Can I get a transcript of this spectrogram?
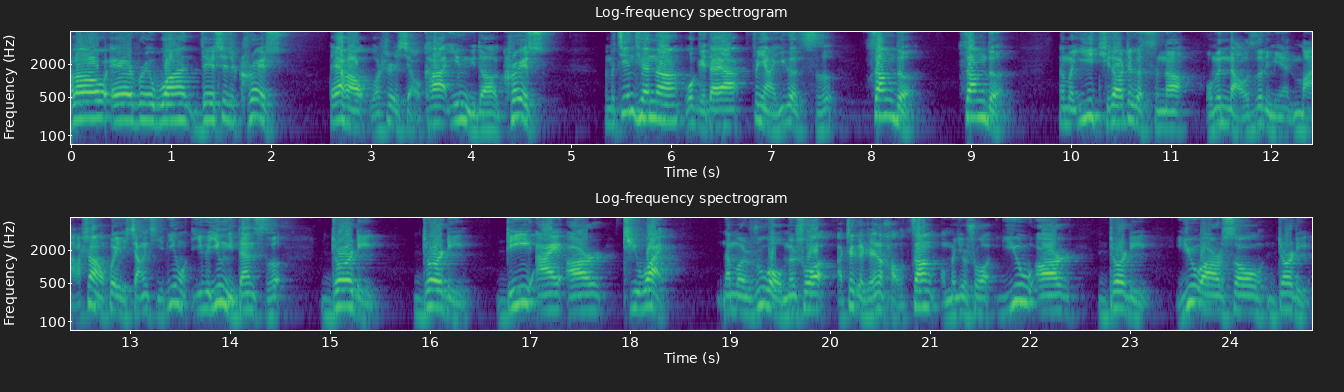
Hello everyone, this is Chris。大家好，我是小咖英语的 Chris。那么今天呢，我给大家分享一个词，脏的，脏的。那么一提到这个词呢，我们脑子里面马上会想起另外一个英语单词，dirty，dirty，D-I-R-T-Y。那么如果我们说啊这个人好脏，我们就说 You are dirty，You are so dirty。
